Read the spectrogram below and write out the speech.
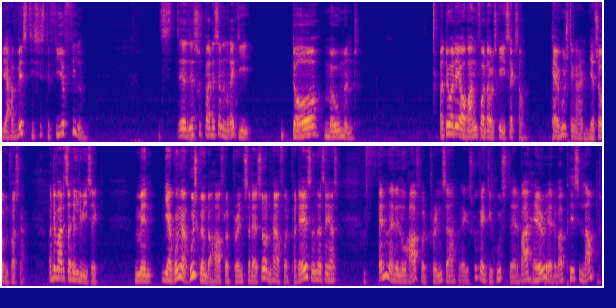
jeg har vidst de sidste fire film. Jeg, jeg synes bare, det er sådan en rigtig duh moment. Og det var det, jeg var bange for, at der ville ske i sekseren. Kan jeg huske dengang, mm. jeg så den første gang. Og det var det så heldigvis ikke. Men jeg kunne ikke engang huske, hvem der har Half-Blood Prince, så da jeg så den her for et par dage siden, der tænkte jeg også, hvad fanden er det nu Half-Blood Prince er? Jeg kan sgu ikke rigtig huske det. Er det bare Harry? Er det bare pisse lamt?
